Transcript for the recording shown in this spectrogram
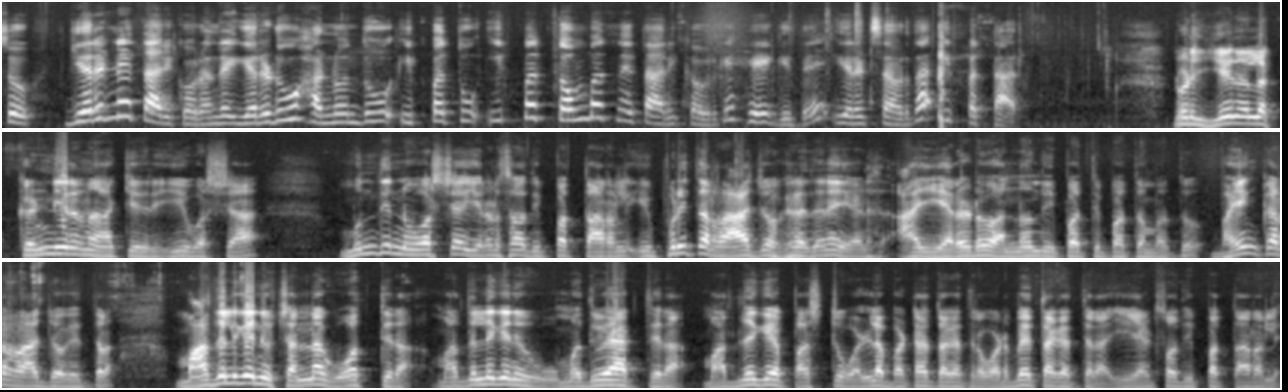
ಸೊ ಎರಡನೇ ತಾರೀಕು ಅವರು, ಅಂದರೆ ಎರಡು, ಹನ್ನೊಂದು, ಇಪ್ಪತ್ತು, ಇಪ್ಪತ್ತೊಂಬತ್ತನೇ ತಾರೀಕು ಅವರಿಗೆ ಹೇಗಿದೆ ಎರಡು ಸಾವಿರದ ಇಪ್ಪತ್ತಾರು? ನೋಡಿ, ಏನೆಲ್ಲ ಕಣ್ಣೀರನ್ನು ಹಾಕಿದ್ರಿ ಈ ವರ್ಷ? ಮುಂದಿನ ವರ್ಷ ಎರಡು ಸಾವಿರದ ಇಪ್ಪತ್ತಾರಲ್ಲಿ ವಿಪರೀತ ರಾಜೋಗ್ರದೇ ಎರಡು, ಆ ಎರಡು, ಹನ್ನೊಂದು, ಇಪ್ಪತ್ತು, ಇಪ್ಪತ್ತೊಂಬತ್ತು ಭಯಂಕರ ರಾಜ್ಯೋಗ ಇರ್ತಾರ ಮೊದಲಿಗೆ ನೀವು ಚೆನ್ನಾಗಿ ಓದ್ತೀರಾ? ಮೊದಲಿಗೆ ನೀವು ಮದುವೆ ಆಗ್ತೀರಾ? ಮೊದಲಿಗೆ ಫಸ್ಟ್ ಒಳ್ಳೆ ಬಟ್ಟೆ ತಗೋತೀರ? ಒಡವೆ ತಗೋತೀರ? ಈ ಎರಡು ಸಾವಿರದ ಇಪ್ಪತ್ತಾರಲ್ಲಿ.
